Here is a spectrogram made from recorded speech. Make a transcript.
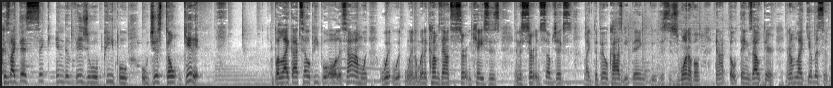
Because, like, there's sick individual people who just don't get it. But like I tell people all the time, when, when, it comes down to certain cases and to certain subjects, like the Bill Cosby thing, this is one of them, and I throw things out there, and I'm like, yo, listen,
